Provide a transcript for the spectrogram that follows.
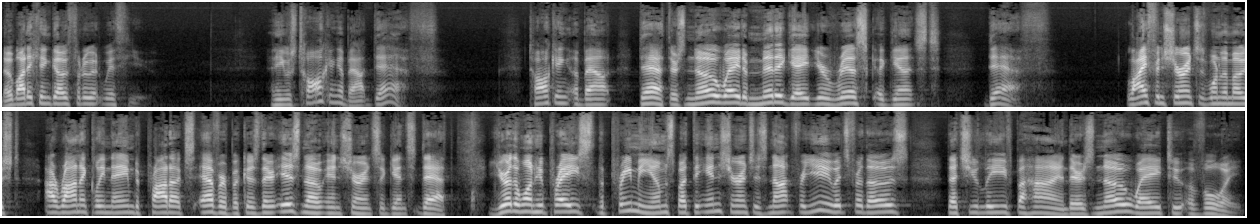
Nobody can go through it with you. And he was talking about death. Talking about death. There's no way to mitigate your risk against death. Life insurance is one of the most ironically named products ever because there is no insurance against death. You're the one who pays the premiums, but the insurance is not for you, it's for those that you leave behind. There's no way to avoid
